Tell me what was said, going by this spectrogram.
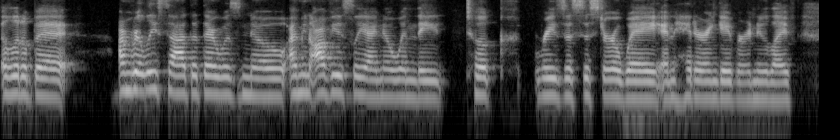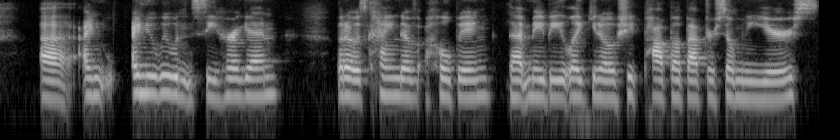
a little bit i'm really sad that there was no i mean obviously i know when they took raisa's sister away and hid her and gave her a new life uh i i knew we wouldn't see her again but i was kind of hoping that maybe like you know she'd pop up after so many years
